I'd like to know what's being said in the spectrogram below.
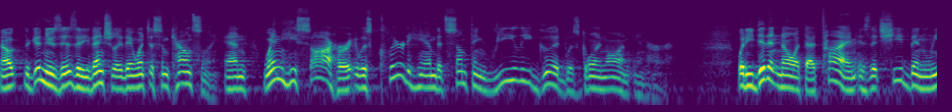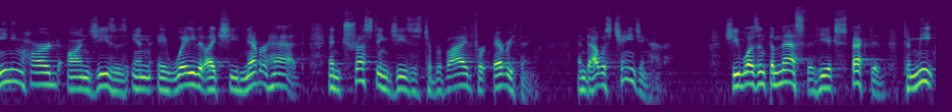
Now, the good news is that eventually they went to some counseling. And when he saw her, it was clear to him that something really good was going on in her. What he didn't know at that time is that she'd been leaning hard on Jesus in a way that like she never had and trusting Jesus to provide for everything. And that was changing her. She wasn't the mess that he expected to meet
